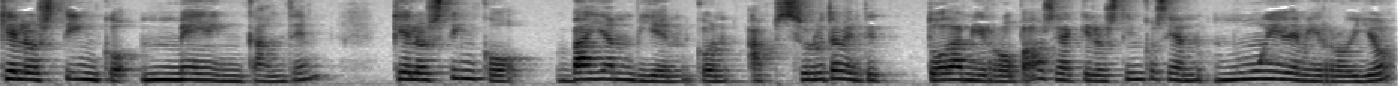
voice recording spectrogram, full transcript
que los 5 me encanten, que los 5 vayan bien con absolutamente toda mi ropa, o sea, que los 5 sean muy de mi rollo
